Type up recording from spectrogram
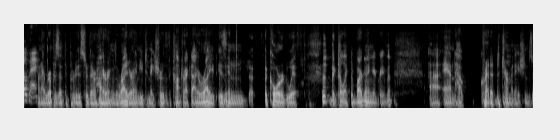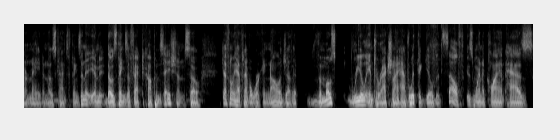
Okay. When I represent the producer, they're hiring the writer. I need to make sure that the contract I write is in accord with the collective bargaining agreement, uh, and how credit determinations are made and those kinds of things. And, it- and those things affect compensation. So definitely have to have a working knowledge of it. The most real interaction I have with the guild itself is when a client has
